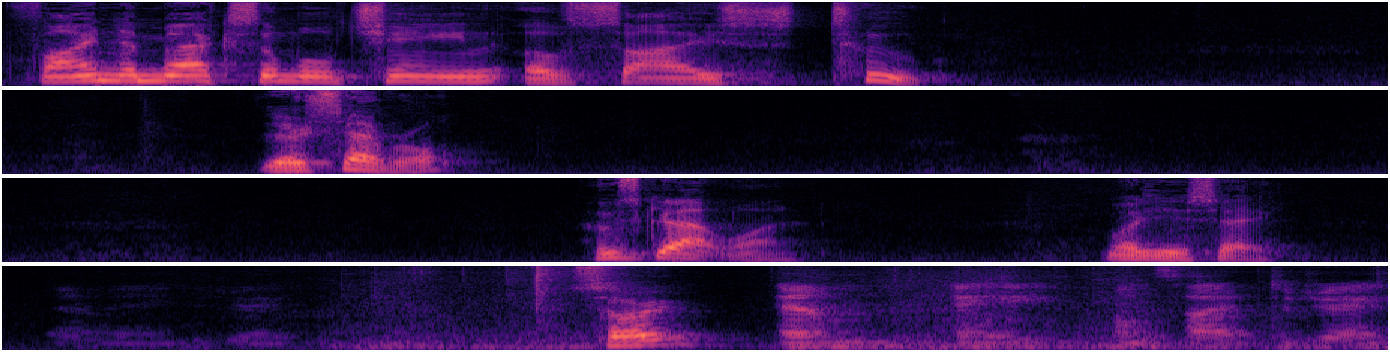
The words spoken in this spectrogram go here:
Find a maximal chain of size 2. There are several. Who's got one? What do you say? M A to J. Sorry? M A on side to J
